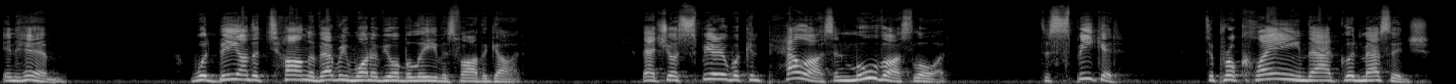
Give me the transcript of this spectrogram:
in him, would be on the tongue of every one of your believers, Father God. That your Spirit would compel us and move us, Lord, to speak it, to proclaim that good message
